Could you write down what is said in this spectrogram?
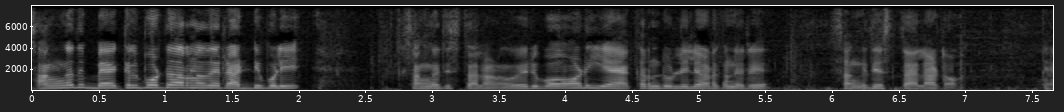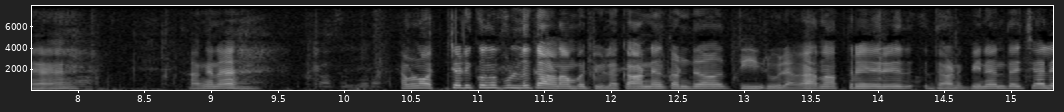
സംഗതി ബേക്കൽ പോട്ട് പറഞ്ഞത് ഒരു അടിപൊളി സംഗതി സ്ഥലമാണ്. ഒരുപാട് ഏക്കറിന്റെ ഉള്ളിൽ കിടക്കുന്ന ഒരു സംഗതി സ്ഥലമാണ് കേട്ടോ അങ്ങനെ നമ്മൾ ഒറ്റയടിക്കൊന്നും ഫുള്ള് കാണാൻ പറ്റൂല. കാണാൻ കണ്ട് തീരൂല. കാരണം അത്രയും ഒരു ഇതാണ്. പിന്നെ എന്താ വെച്ചാൽ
